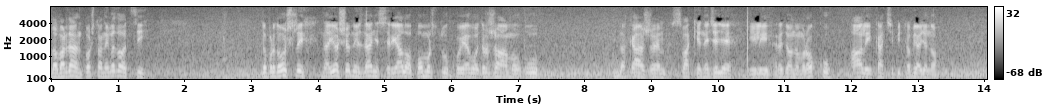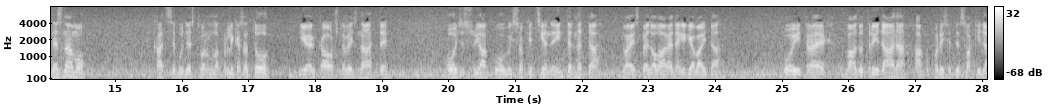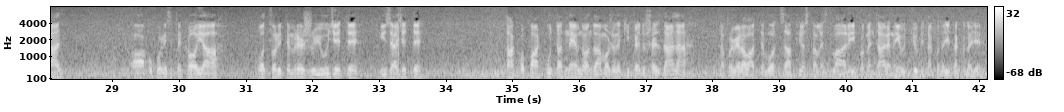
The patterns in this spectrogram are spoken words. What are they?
Dobar dan, poštovani gledalci. Dobrodošli na još jedno izdanje serijala o pomorstvu koje evo održavamo u, da kažem, svake nedjelje ili redovnom roku, ali kad će biti objavljeno ne znamo, kad se bude stvorila prilika za to, jer kao što već znate, ovdje su jako visoke cijene interneta, 25 dolara 1 gigabajta koji traje 2 do 3 dana ako koristite svaki dan. A ako koristite kao ja, otvorite mrežu i uđete, izađete tako par puta dnevno, onda može neki 5 do 6 dana da provjeravate Whatsapp i ostale stvari, komentare na YouTube i tako dalje, tako dalje.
